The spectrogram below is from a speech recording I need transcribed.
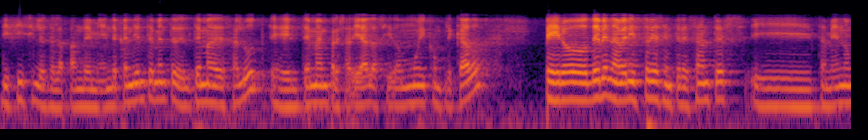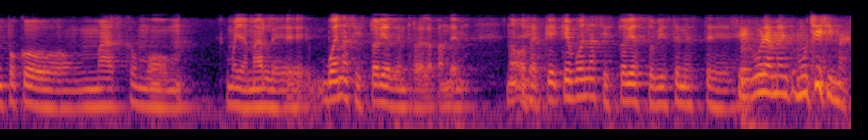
difíciles de la pandemia. Independientemente del tema de salud, eh, el tema empresarial ha sido muy complicado, pero deben haber historias interesantes y también un poco más como, ¿cómo llamarle? Buenas historias dentro de la pandemia, ¿no? O sea, ¿qué, qué buenas historias tuviste en este... Seguramente, muchísimas.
